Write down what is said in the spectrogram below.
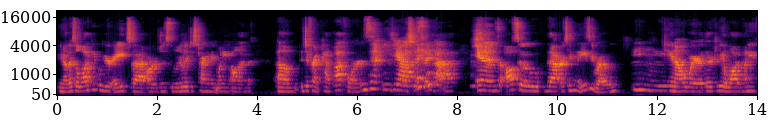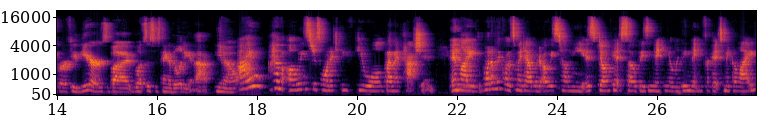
you know, there's a lot of people your age that are just literally just trying to make money on um, different kind of platforms. Yeah. That. And also that are taking the easy road, Mhm. you know, where there could be a lot of money for a few years, but what's the sustainability in that, you know? I have always just wanted to be fueled by my passion. And like one of the quotes my dad would always tell me is don't get so busy making a living that you forget to make a life.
